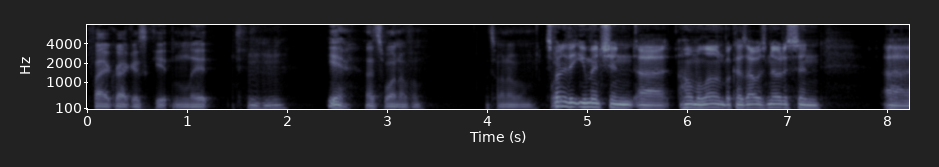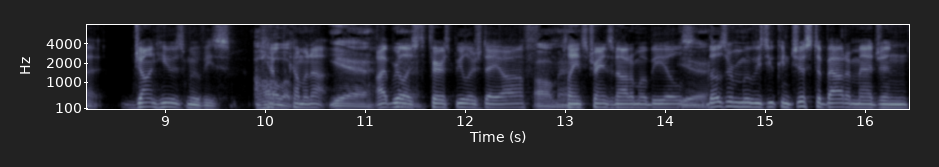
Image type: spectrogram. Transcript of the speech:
firecrackers getting lit. Mm-hmm. Yeah, that's one of them. That's one of them. It's funny that you mentioned uh, Home Alone because I was noticing uh, John Hughes movies All kept coming up. Yeah, I realized Ferris Bueller's Day Off, Oh, man. Planes, Trains, and Automobiles. Yeah. Those are movies you can just about imagine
